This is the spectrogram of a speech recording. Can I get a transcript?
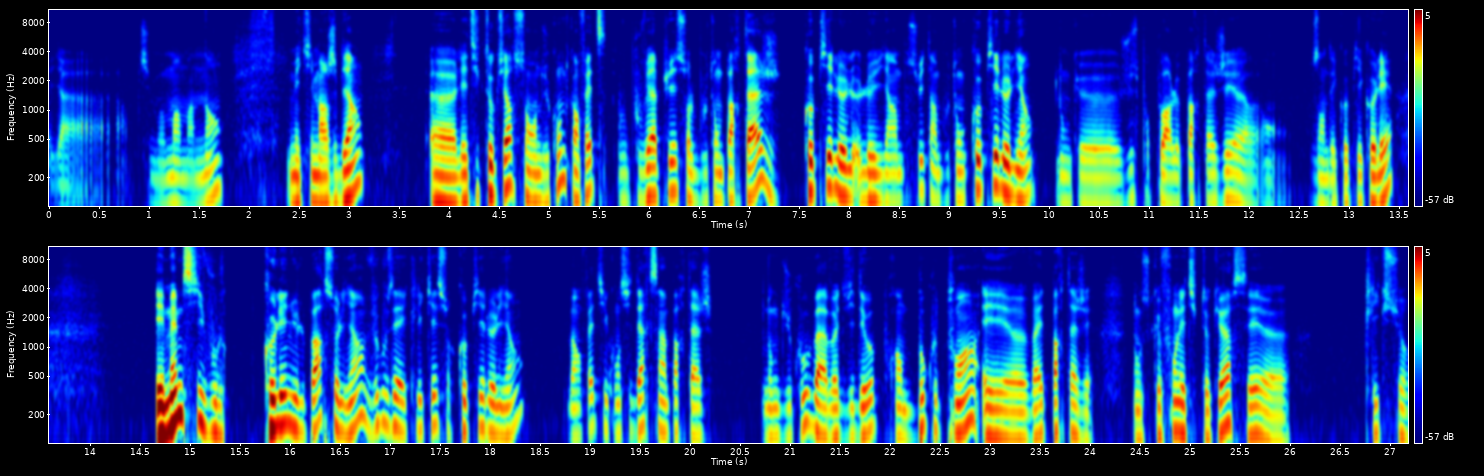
il y a un petit moment maintenant, mais qui marche bien, les TikTokers se sont rendus compte qu'en fait, vous pouvez appuyer sur le bouton partage, copier le, il y a ensuite un bouton copier le lien, donc euh, juste pour pouvoir le partager euh, en faisant des copier-coller. Et même si vous le collez nulle part, ce lien, vu que vous avez cliqué sur copier le lien, bah, en fait, il considère que c'est un partage. Donc du coup, bah, votre vidéo prend beaucoup de points et euh, va être partagée. Donc ce que font les TikTokers, c'est sur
